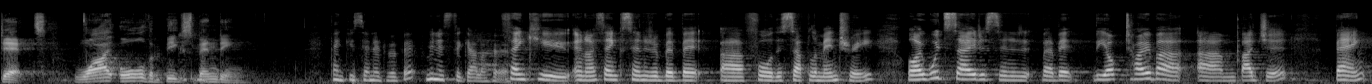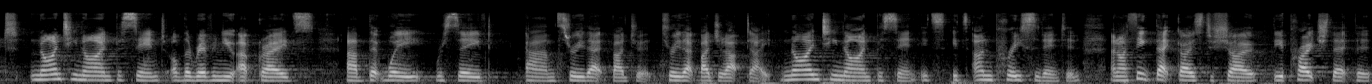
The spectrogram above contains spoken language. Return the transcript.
debt? Why all the big spending? Thank you, Senator Babet. Minister Gallagher. Thank you, and I thank Senator Babet uh, for the supplementary. Well, I would say to Senator Babet, the October um, budget banked 99 per cent of the revenue upgrades uh, that we received um, through that budget, through that budget update. 99 per cent. It's, it's unprecedented, and I think that goes to show the approach that the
